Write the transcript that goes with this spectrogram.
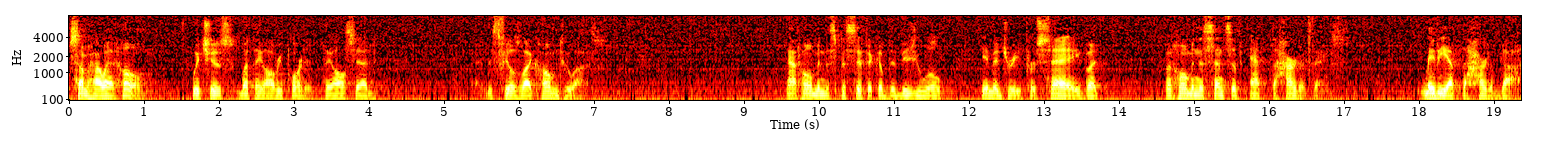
somehow at home, which is what they all reported. They all said, This feels like home to us. Not home in the specific of the visual imagery per se, but but home in the sense of at the heart of things. Maybe at the heart of God,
